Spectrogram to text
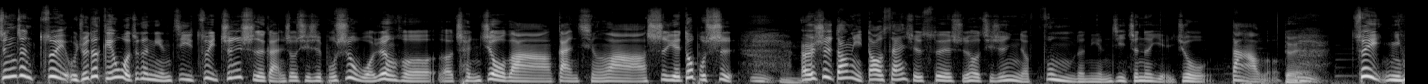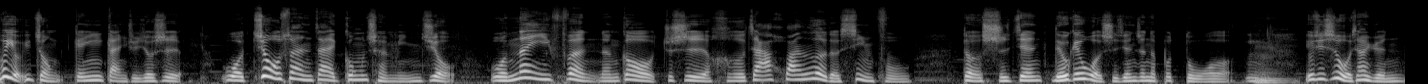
真正最，我觉得给我这个年纪最真实的感受，其实不是我任何呃成就啦、感情啦、事业都不是，嗯嗯。而是当你到三十岁的时候，其实你的父母的年纪真的也就大了，对，嗯。所以你会有一种给你感觉，就是我就算在功成名就，我那一份能够就是阖家欢乐的幸福的时间，留给我的时间真的不多了。嗯嗯尤其是我现在人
